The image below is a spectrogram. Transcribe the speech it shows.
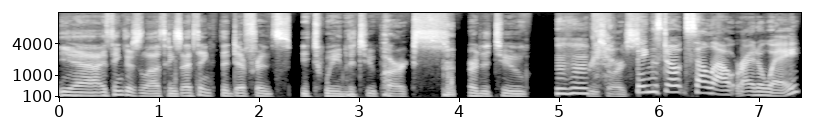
Yeah, I think there's a lot of things. I think the difference between the two parks or the two Mhm. resorts. Things don't sell out right away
